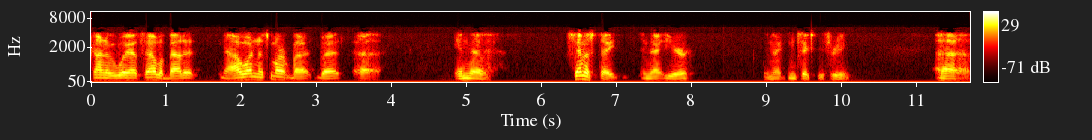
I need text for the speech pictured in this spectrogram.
kind of the way I felt about it. Now I wasn't a smart butt, but uh, in the semi-state in that year, in 1963, uh,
